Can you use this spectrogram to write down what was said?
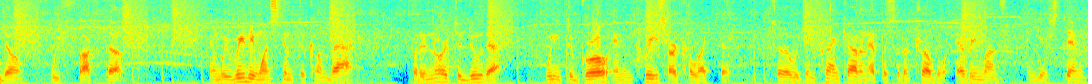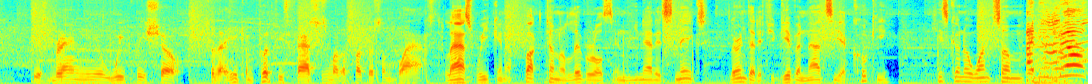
though, we fucked up. And we really want Stim to come back. But in order to do that, we need to grow and increase our collective so that we can crank out an episode of Trouble every month and give Stim his brand new weekly show so that he can put these fascist motherfuckers on blast. Last weekend, a fuck ton of liberals in the United Snakes learned that if you give a Nazi a cookie, he's gonna want some. I need milk!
